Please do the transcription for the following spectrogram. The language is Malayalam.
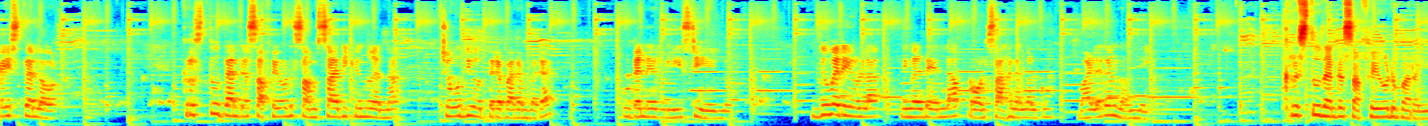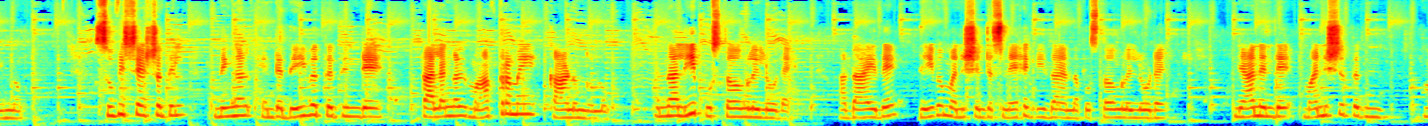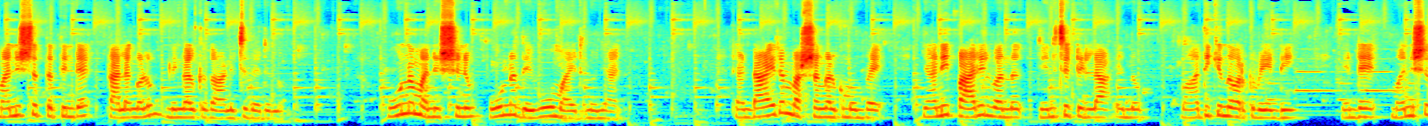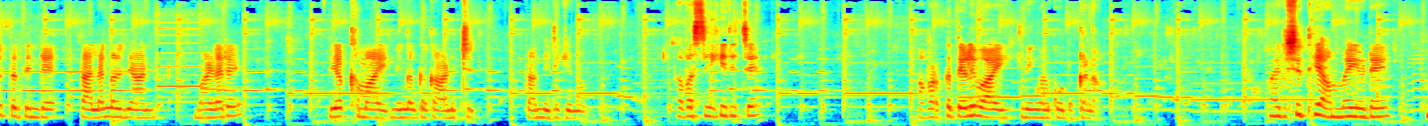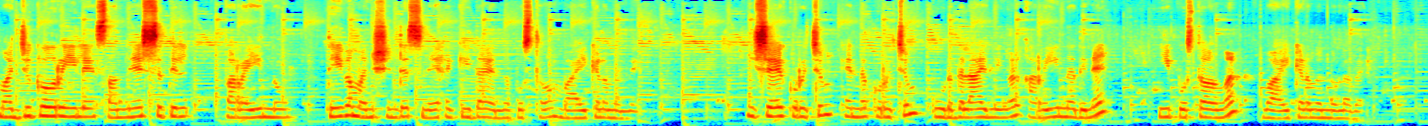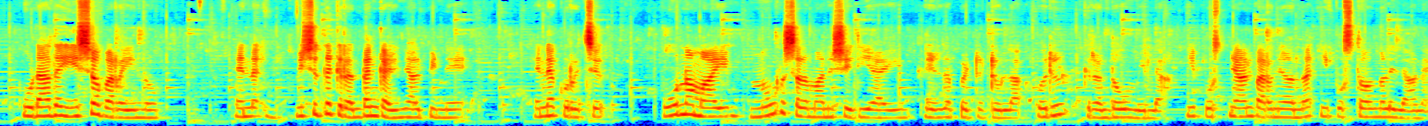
പ്രൈസ് ദ ലോഡ് ക്രിസ്തു തന്റെ സഭയോട് സംസാരിക്കുന്നു എന്ന ചോദ്യോത്തര പരമ്പര ഉടനെ റിലീസ് ചെയ്യുന്നു. ഇതുവരെയുള്ള നിങ്ങളുടെ എല്ലാ പ്രോത്സാഹനങ്ങൾക്കും വളരെ നന്ദി. ക്രിസ്തു തന്റെ സഭയോട് പറയുന്നു സുവിശേഷത്തിൽ നിങ്ങൾ എന്റെ ദൈവത്വത്തിന്റെ തലങ്ങൾ മാത്രമേ കാണുന്നുള്ളൂ. എന്നാൽ ഈ പുസ്തകങ്ങളിലൂടെ അതായത് ദൈവമനുഷ്യന്റെ സ്നേഹഗീത എന്ന പുസ്തകങ്ങളിലൂടെ ഞാൻ എന്റെ മനുഷ്യത്വ മനുഷ്യത്വത്തിന്റെ തലങ്ങളും നിങ്ങൾക്ക് കാണിച്ചു തരുന്നു. പൂർണ മനുഷ്യനും പൂർണ ദൈവവുമായിരുന്നു ഞാൻ. രണ്ടായിരം വർഷങ്ങൾക്ക് മുമ്പേ ഞാൻ ഈ പാരിൽ വന്ന് ജനിച്ചിട്ടില്ല എന്ന് വാദിക്കുന്നവർക്ക് വേണ്ടി എന്റെ മനുഷ്യത്വത്തിന്റെ തലങ്ങൾ ഞാൻ വളരെ ദീർഘമായി നിങ്ങൾക്ക് കാണിച്ചു തന്നിരിക്കുന്നു. അവ സ്വീകരിച്ച് അവർക്ക് തെളിവായി നിങ്ങൾ കൊടുക്കണം. പരിശുദ്ധ അമ്മയുടെ മജുഗോറിയിലെ സന്ദേശത്തിൽ പറയുന്നു ദൈവമനുഷ്യന്റെ സ്നേഹഗീത എന്ന പുസ്തകം വായിക്കണമെന്ന്. ഈശോയെക്കുറിച്ചും എന്നെക്കുറിച്ചും കൂടുതലായി നിങ്ങൾ അറിയുന്നതിന് ഈ പുസ്തകങ്ങൾ വായിക്കണമെന്നുള്ളത്. കൂടാതെ ഈശോ പറയുന്നു എന്നെ വിശുദ്ധ ഗ്രന്ഥം കഴിഞ്ഞാൽ പിന്നെ എന്നെക്കുറിച്ച് പൂർണമായും നൂറ് ശതമാനം ശരിയായും എഴുതപ്പെട്ടിട്ടുള്ള ഒരു ഗ്രന്ഥവുമില്ല. ഈ പുസ് ഞാൻ പറഞ്ഞു തന്ന ഈ പുസ്തകങ്ങളിലാണ്.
